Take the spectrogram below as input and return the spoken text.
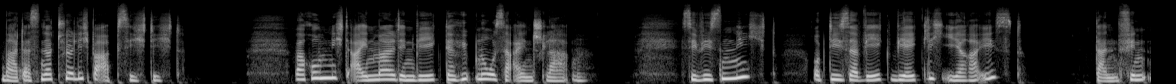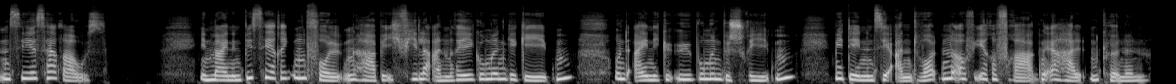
war das natürlich beabsichtigt. Warum nicht einmal den Weg der Hypnose einschlagen? Sie wissen nicht, ob dieser Weg wirklich Ihrer ist? Dann finden Sie es heraus. In meinen bisherigen Folgen habe ich viele Anregungen gegeben und einige Übungen beschrieben, mit denen Sie Antworten auf Ihre Fragen erhalten können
